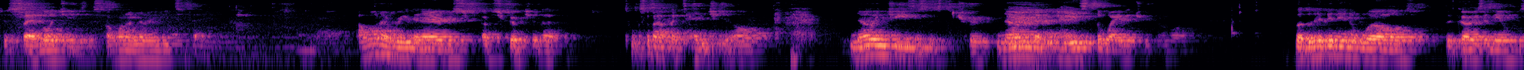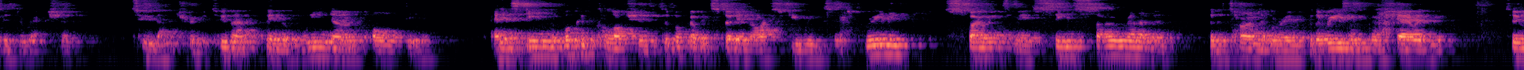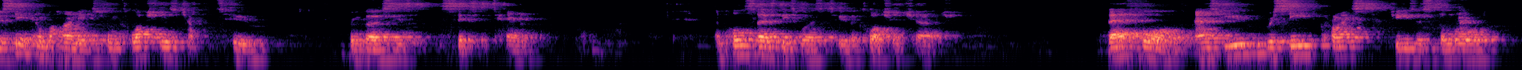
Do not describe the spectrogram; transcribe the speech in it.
Just say, Lord Jesus, I want to know You today. I want to read an area of Scripture that talks about the tension of knowing Jesus is the truth, knowing that He is the way, the truth, and life, but living in a world that goes in the opposite direction to that truth, to that thing that we know and hold dear. And it's in the book of Colossians. It's a book I've been studying the last few weeks, and it's really spoken to me. It seems so relevant for the time that we're in, for the reasons I'm going to share with you. So you'll see it come behind me. It's from Colossians chapter 2, from verses 6 to 10. And Paul says these words to the Colossian church. Therefore, as you receive Christ Jesus the Lord,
